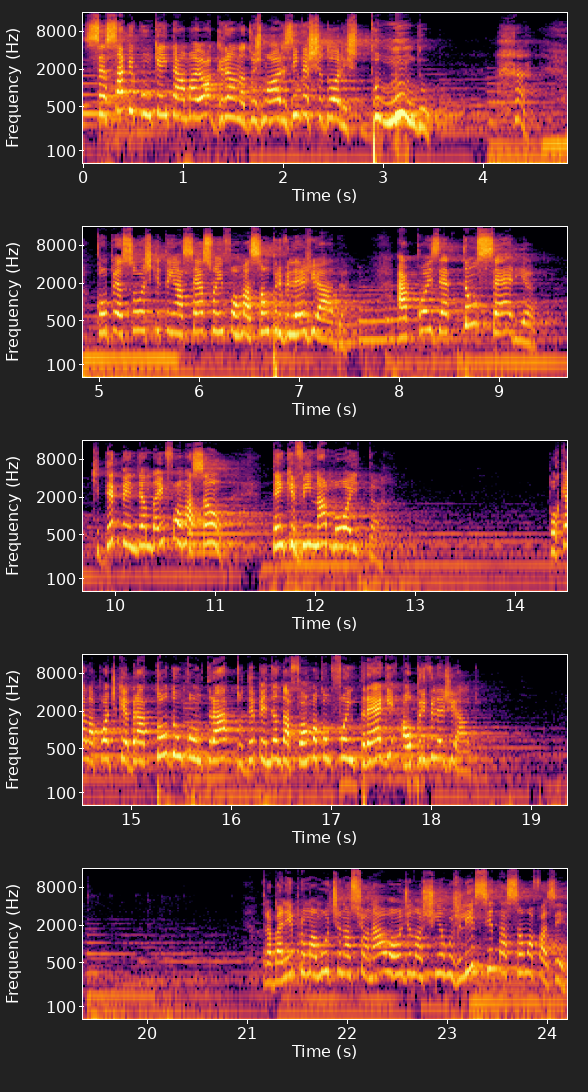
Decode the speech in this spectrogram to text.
Você sabe com quem está a maior grana dos maiores investidores do mundo? Com pessoas que têm acesso à informação privilegiada. A coisa é tão séria que, dependendo da informação, tem que vir na moita. Porque ela pode quebrar todo um contrato, dependendo da forma como foi entregue ao privilegiado. Trabalhei para uma multinacional onde nós tínhamos licitação a fazer.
